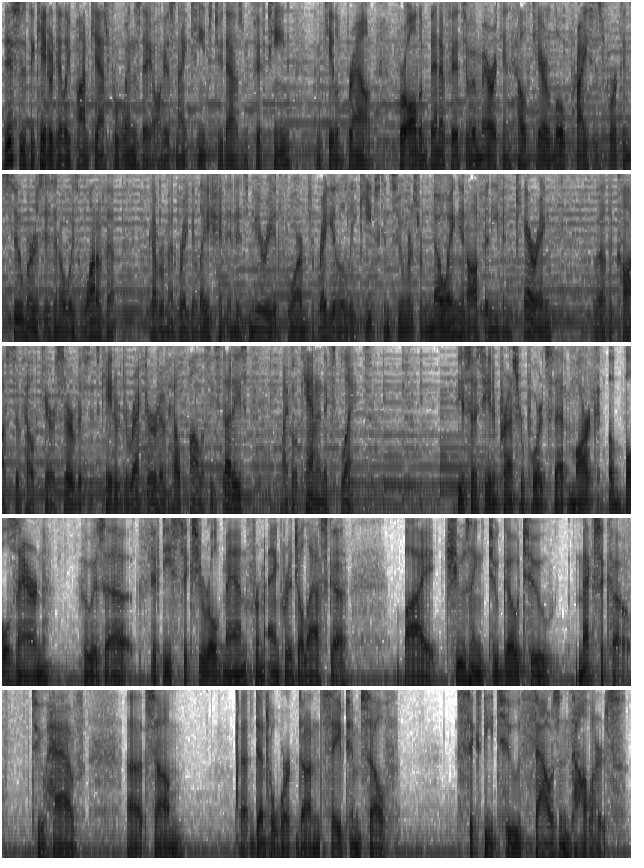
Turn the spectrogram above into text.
This is the Cato Daily Podcast for Wednesday, August 19th, 2015. I'm Caleb Brown. For all the benefits of American healthcare, low prices for consumers isn't always one of them. Government regulation in its myriad forms regularly keeps consumers from knowing and often even caring about the costs of healthcare services. Cato Director of Health Policy Studies, Michael Cannon, explains. The Associated Press reports that Mark Bolzern, who is a 56 year old man from Anchorage, Alaska, by choosing to go to Mexico to have uh, some uh, dental work done, saved himself $62,000.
